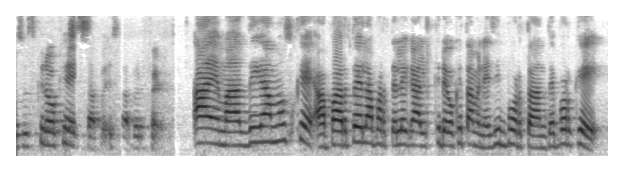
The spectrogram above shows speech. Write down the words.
Entonces creo que está, está perfecto. Además, digamos que aparte de la parte legal, creo que también es importante porque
